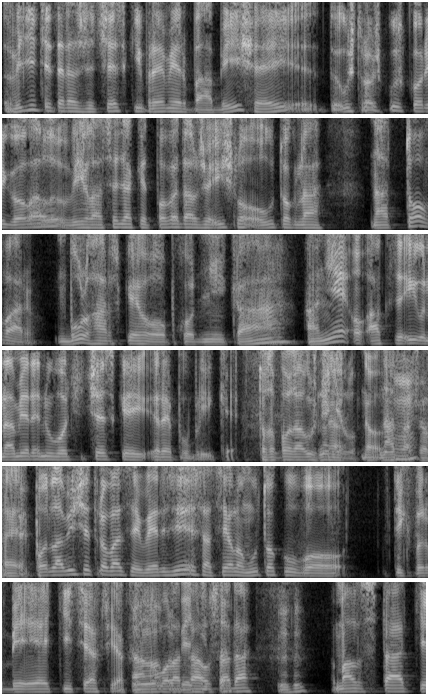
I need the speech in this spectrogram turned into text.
vidíte teraz, že český premiér Babiš hej, už trošku skorigoval vyhlásenia, keď povedal, že išlo o útok na, na tovar bulharského obchodníka a nie o akciu namierenú voči Českej republike. Toto povedal už nedelu. No, na tlačovke. Hej, podľa vyšetrovacej verzie sa cieľom útoku vo v tých vrbieticiach, či ako sa volá tá osada, mal stať e,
